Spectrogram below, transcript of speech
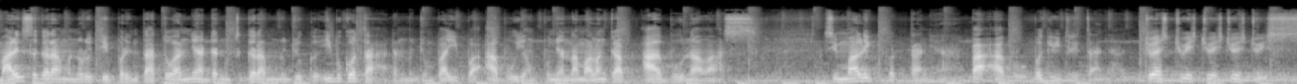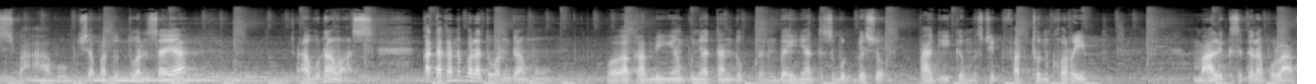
Malik segera menuruti perintah tuannya dan segera menuju ke ibu kota dan menjumpai Pak Abu yang punya nama lengkap Abu Nawas. Si Malik bertanya, Pak Abu, begini ceritanya. Cues, cues, cues, cues, cues. Pak Abu, bisa bantu tuan saya? Abu Nawas, katakan kepada tuan kamu bahwa kambing yang punya tanduk dan bayinya tersebut besok pagi ke masjid Fatun Korib. Malik segera pulang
